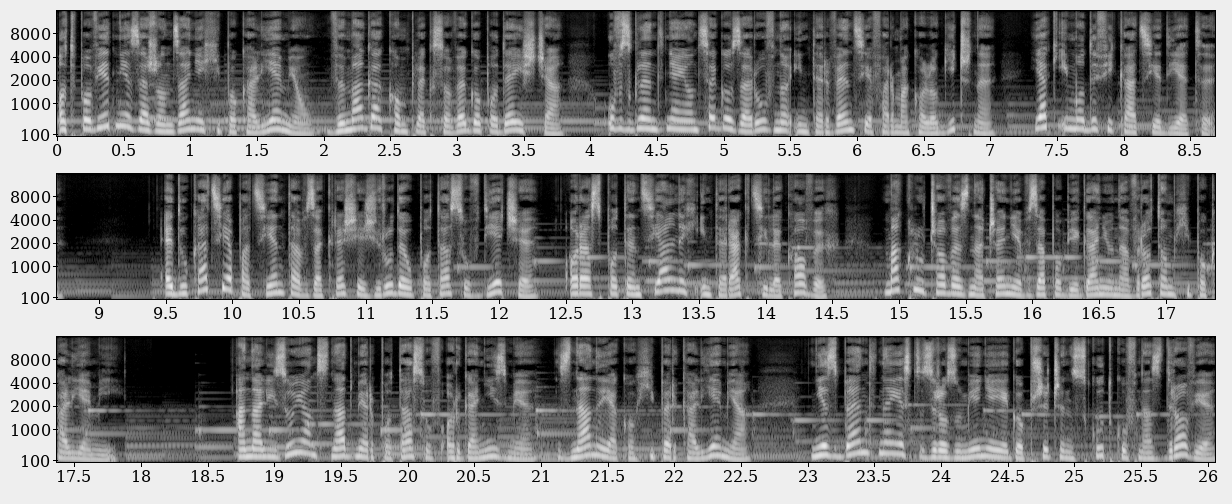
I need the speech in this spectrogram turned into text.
Odpowiednie zarządzanie hipokaliemią wymaga kompleksowego podejścia, uwzględniającego zarówno interwencje farmakologiczne, jak i modyfikacje diety. Edukacja pacjenta w zakresie źródeł potasu w diecie oraz potencjalnych interakcji lekowych ma kluczowe znaczenie w zapobieganiu nawrotom hipokaliemii. Analizując nadmiar potasu w organizmie, znany jako hiperkaliemia, niezbędne jest zrozumienie jego przyczyn skutków na zdrowie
